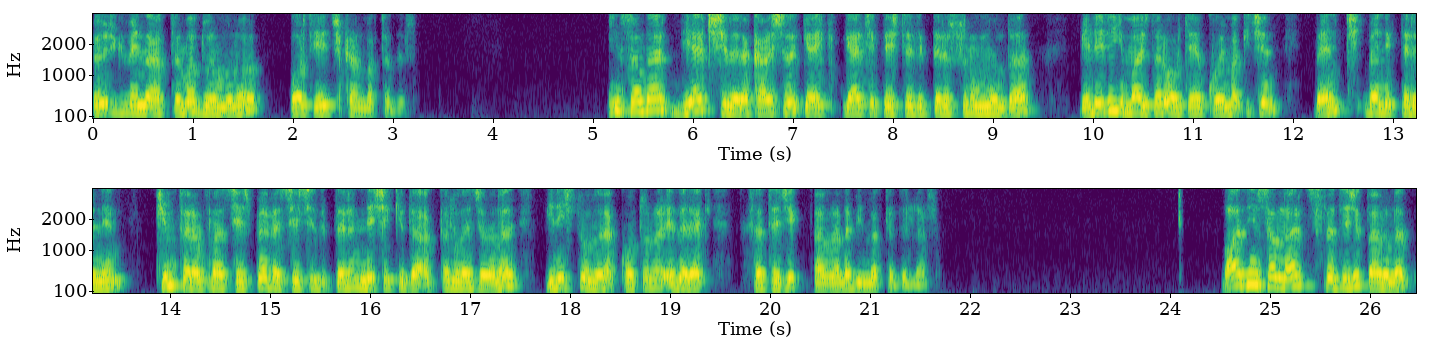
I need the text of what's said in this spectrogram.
özgüvenini arttırma durumunu ortaya çıkarmaktadır. İnsanlar diğer kişilere karşı ger gerçekleştirdikleri sunumunda belirli imajları ortaya koymak için ben benliklerinin kim tarafından seçme ve seçildiklerinin ne şekilde aktarılacağını bilinçli olarak kontrol ederek stratejik davranabilmektedirler. Bazı insanlar stratejik davranıp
